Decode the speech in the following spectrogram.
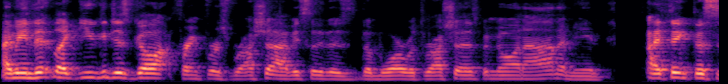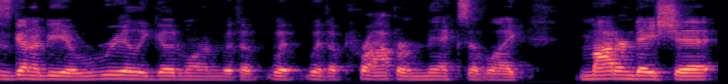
I mean, like you could just go out Frank versus Russia. Obviously, there's the war with Russia has been going on. I mean, I think this is going to be a really good one with a with with a proper mix of like modern day shit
